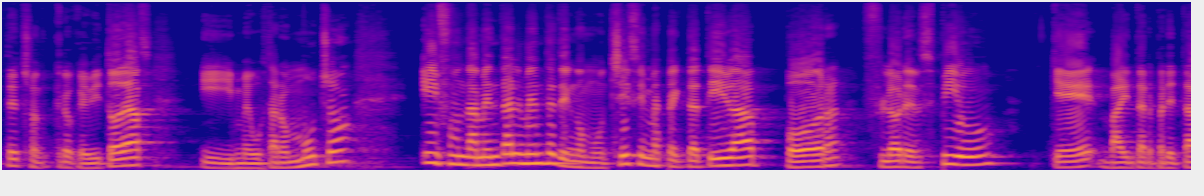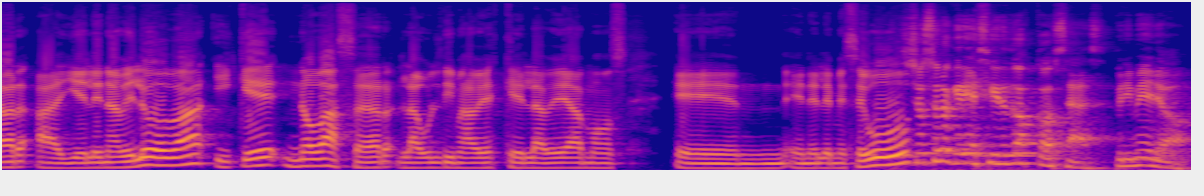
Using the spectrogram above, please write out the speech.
de hecho, creo que vi todas y me gustaron mucho. Y fundamentalmente tengo muchísima expectativa por Florence Pugh, que va a interpretar a Yelena Belova y que no va a ser la última vez que la veamos en, el MCU. Yo solo quería decir dos cosas. Primero,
